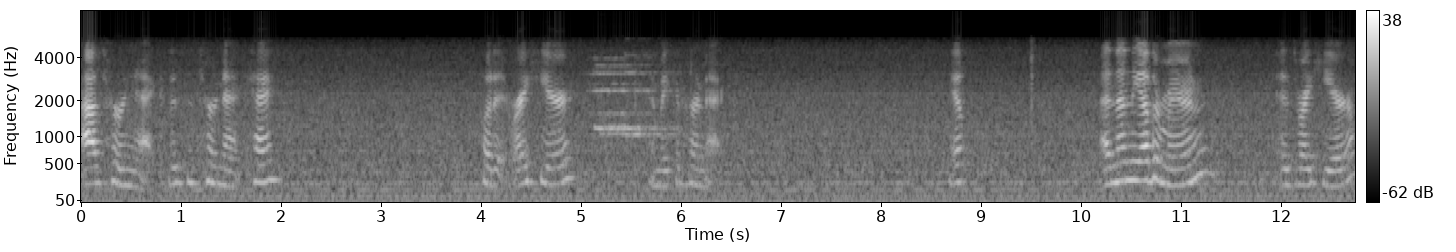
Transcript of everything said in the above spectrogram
as her neck. This is her neck, okay? Put it right here and make it her neck. Yep. And then the other moon is right here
